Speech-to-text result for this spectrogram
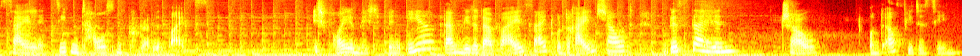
Silex 7000 Gravel Bikes. Ich freue mich, wenn ihr dann wieder dabei seid und reinschaut. Bis dahin, ciao und auf Wiedersehen.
